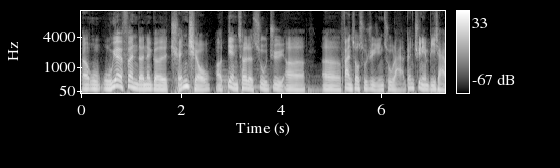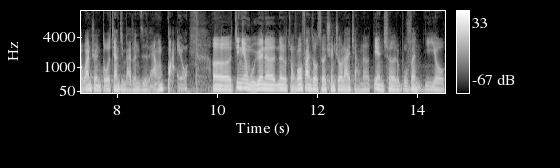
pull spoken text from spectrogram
呃五五月份的那个全球呃电车的数据呃。呃，贩售数据已经出来了，跟去年比起来，完全多将近百分之两百哦。呃，今年五月呢，那个总共贩售车全球来讲呢，电车的部分已有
